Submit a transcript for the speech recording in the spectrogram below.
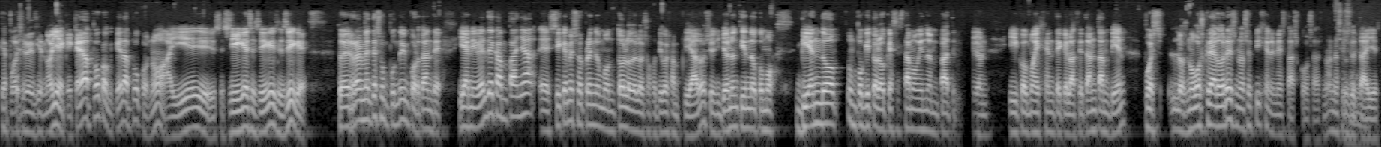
que puedes ir diciendo, oye, que queda poco, que queda poco. No, ahí se sigue, se sigue y se sigue. Entonces, realmente es un punto importante. Y a nivel de campaña, eh, sí que me sorprende un montón lo de los objetivos ampliados. Yo no entiendo cómo, viendo un poquito lo que se está moviendo en Patreon y cómo hay gente que lo hace tan tan bien, pues los nuevos creadores no se fijen en estas cosas, ¿no? en estos detalles.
